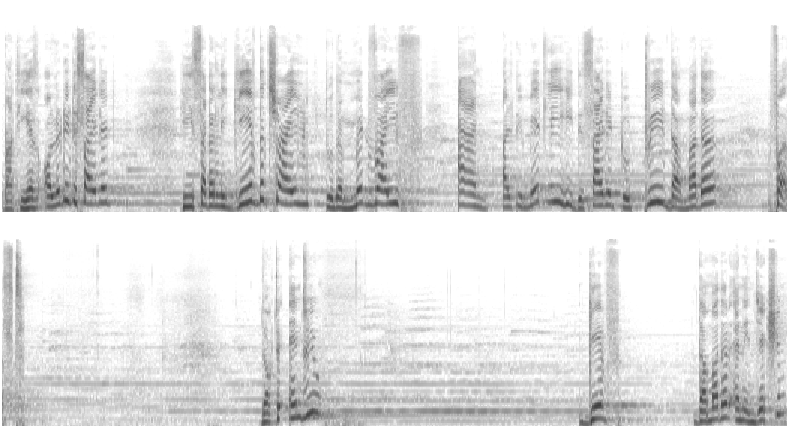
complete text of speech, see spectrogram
but he has already decided. He suddenly gave the child to the midwife, and ultimately, he decided to treat the mother first. Dr. Andrew gave the mother an injection,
